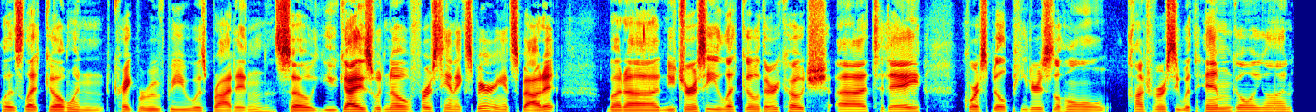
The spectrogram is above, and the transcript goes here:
was let go and Craig Berube was brought in. So you guys would know firsthand experience about it. But uh, New Jersey let go their coach uh, today. Of course, Bill Peters, the whole controversy with him going on,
